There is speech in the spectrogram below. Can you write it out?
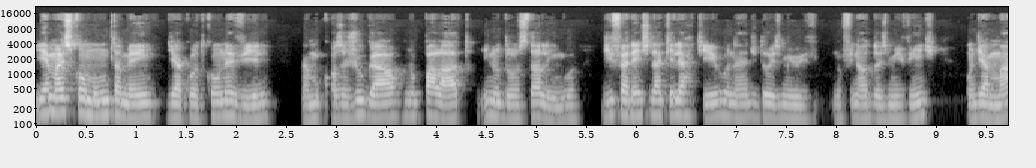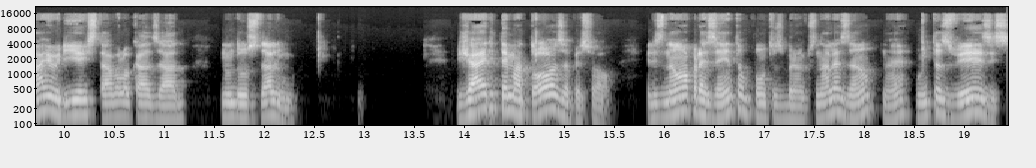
e é mais comum também, de acordo com o Neville, na mucosa jugal, no palato e no dorso da língua, diferente daquele artigo né, de 2000, no final de 2020, onde a maioria estava localizado no dorso da língua. Já a eritematosa, pessoal, eles não apresentam pontos brancos na lesão, né? Muitas vezes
